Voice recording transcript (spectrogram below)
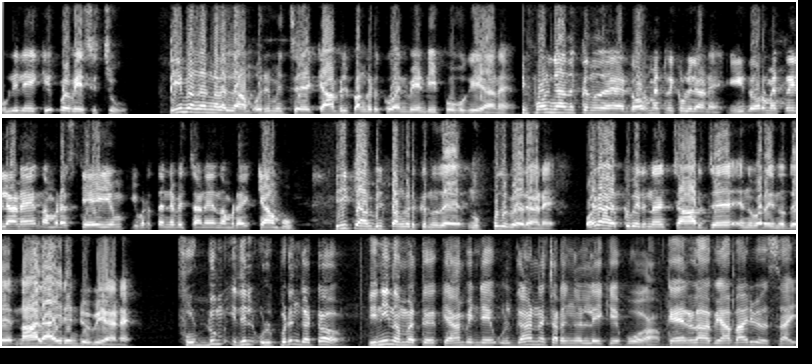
ഉള്ളിലേക്ക് പ്രവേശിച്ചു. ടീം അംഗങ്ങളെല്ലാം ഒരുമിച്ച് ക്യാമ്പിൽ പങ്കെടുക്കുവാൻ വേണ്ടി പോവുകയാണ്. ഇപ്പോൾ ഞാൻ നിൽക്കുന്നത് ഡോർമെട്രിക്കുള്ളിലാണ്. ഈ ഡോർമെട്രിയിലാണ് നമ്മുടെ സ്റ്റേയും ഇവിടെ തന്നെ വെച്ചാണ് നമ്മുടെ ക്യാമ്പും. ഈ ക്യാമ്പിൽ പങ്കെടുക്കുന്നത് മുപ്പത് പേരാണ്. ഒരാൾക്ക് വരുന്ന ചാർജ് എന്ന് പറയുന്നത് നാലായിരം രൂപയാണ്. ഫുഡും ഇതിൽ ഉൾപ്പെടും കേട്ടോ. ഇനി നമുക്ക് ക്യാമ്പിന്റെ ഉദ്ഘാടന ചടങ്ങുകളിലേക്ക് പോകാം. കേരള വ്യാപാരി വ്യവസായി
